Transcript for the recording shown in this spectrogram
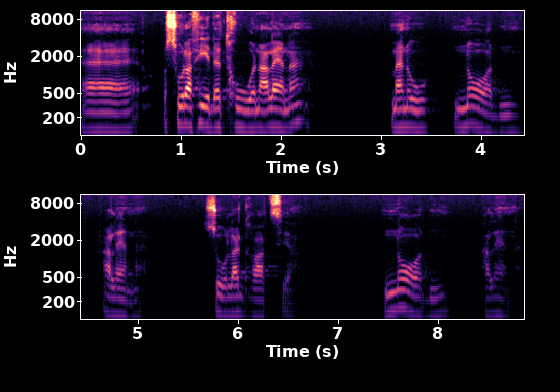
Eh, sola fide er troen alene, men òg nåden alene. Sola gratia. Nåden alene.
